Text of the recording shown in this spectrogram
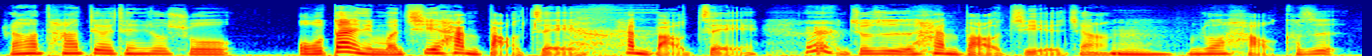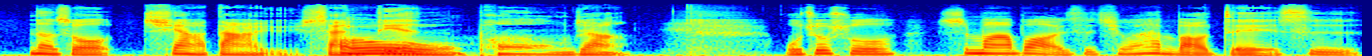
然后她第二天就说：“我带你们去汉堡贼，汉堡贼 就是汉堡节这样。”嗯，我们说好，可是。那时候下大雨，闪电砰这样，我就说：“是吗？不好意思，请问汉堡贼是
